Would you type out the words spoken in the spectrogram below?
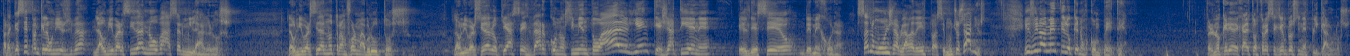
Para que sepan que la universidad, la universidad no va a hacer milagros. La universidad no transforma brutos. La universidad lo que hace es dar conocimiento a alguien que ya tiene el deseo de mejorar. Salomón ya hablaba de esto hace muchos años. Y finalmente lo que nos compete. Pero no quería dejar estos tres ejemplos sin explicarlos.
